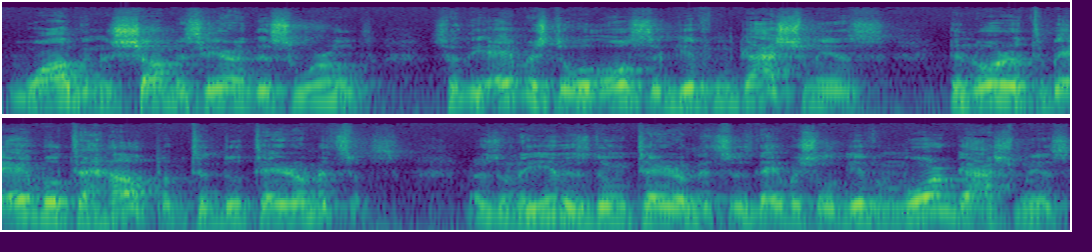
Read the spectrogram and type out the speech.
while the neshama is here in this world, so the Abishter will also give him gashmias in order to be able to help him to do Torah mitzvahs. Whereas when a Yid is doing Torah mitzvahs, the Abishter will give him more gashmias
